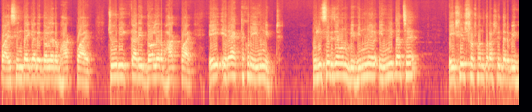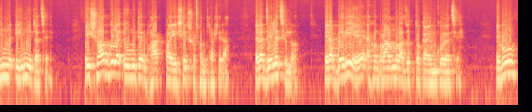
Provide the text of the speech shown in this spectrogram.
পায়, ছিনতাইকারী দলের ভাগ পায়, চুরিকারী দলের ভাগ পায়। এই এরা একটা করে ইউনিট। পুলিশের যেমন বিভিন্ন ইউনিট আছে, এই শীর্ষ সন্ত্রাসীদের বিভিন্ন ইউনিট আছে। এই সবগুলো ইউনিটের ভাগ পায় এই শীর্ষ সন্ত্রাসীরা। এরা জেলে ছিল। এরা বেরিয়ে এখন রাম রাজত্ব কায়েম করেছে। এবং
